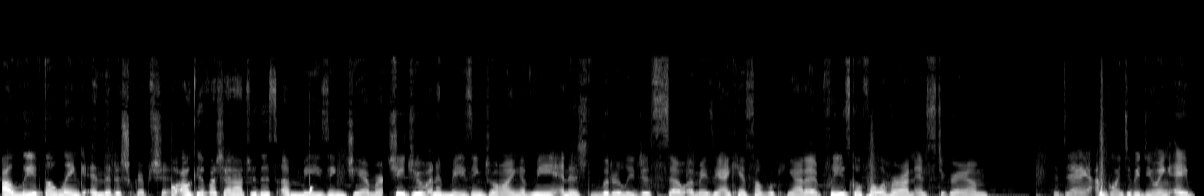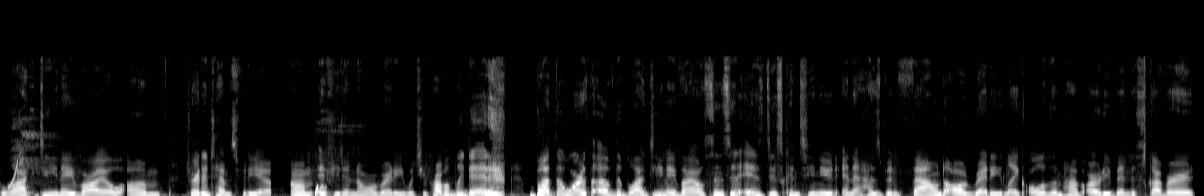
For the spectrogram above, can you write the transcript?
I'll leave the link in the description. So I'll give a shout out to this amazing jammer. She drew an amazing drawing of me and it's literally just so amazing. I can't stop looking at it. Please go follow her on Instagram. Today, I'm going to be doing a black DNA vial, um, trade attempts video. Um, if you didn't know already, which you probably did. but the worth of the black DNA vial, since it is discontinued and it has been found already, like all of them have already been discovered,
